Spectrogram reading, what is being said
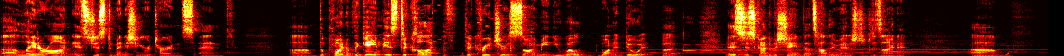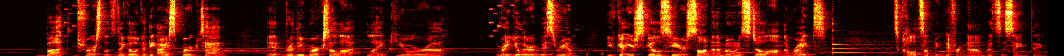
Uh, later on, it's just diminishing returns, and um, the point of the game is to collect the, the creatures, so I mean, you will want to do it, but it's just kind of a shame that's how they managed to design it. Um, but first, let's take a look at the Iceberg tab. It really works a lot like your uh, regular Abyssrium. You've got your skills here. Song of the Moon is still on the right. It's called something different now, but it's the same thing.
